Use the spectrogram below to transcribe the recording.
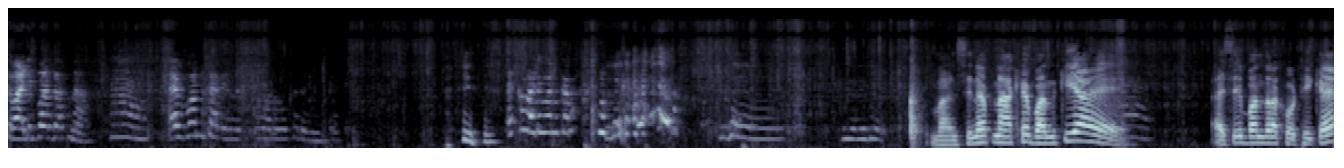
कबाड़ी बंद रखना? बंद तुम्हारा वो कबाड़ी बंद कर। मानसी ने अपना आँखें बंद किया है। ऐसे ही बंद रखो ठीक है?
